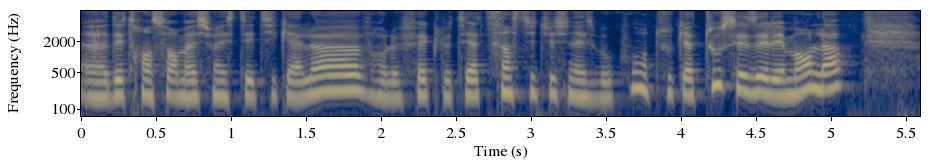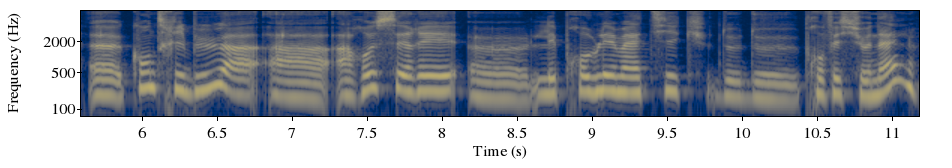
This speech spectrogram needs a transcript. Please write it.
euh, des transformations esthétiques à l'œuvre, le fait que le théâtre s'institutionnalise beaucoup. En tout cas, tous ces éléments-là contribuent à, resserrer les problématiques de, professionnelles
